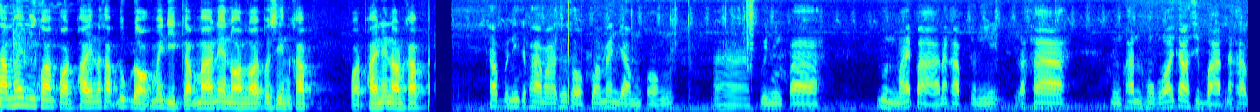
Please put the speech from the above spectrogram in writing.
ทำให้มีความปลอดภัยนะครับ ลูกดอกไม่ดีดกลับมาแน่นอนร้อยเปอร์เซ็นต์ครับปลอดภัยแน่นอนครับ ครับวันนี้จะพามาทดสอบความแม่นยำของอ่าปืนยิงปลารุ่นไม้ป่านะครับ ตัวนี้ราคา 1,690 บาทนะครับ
